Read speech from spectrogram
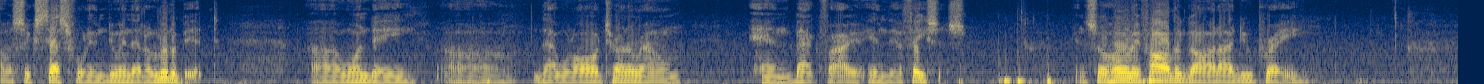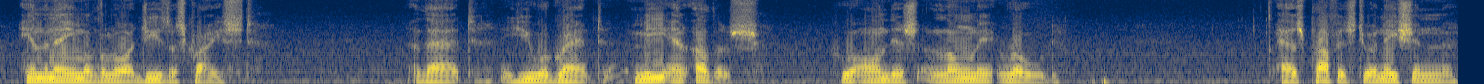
uh, successful in doing that a little bit. Uh, one day uh, that will all turn around and backfire in their faces. And so, Holy Father God, I do pray in the name of the Lord Jesus Christ that you will grant me and others who are on this lonely road as prophets to a nation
